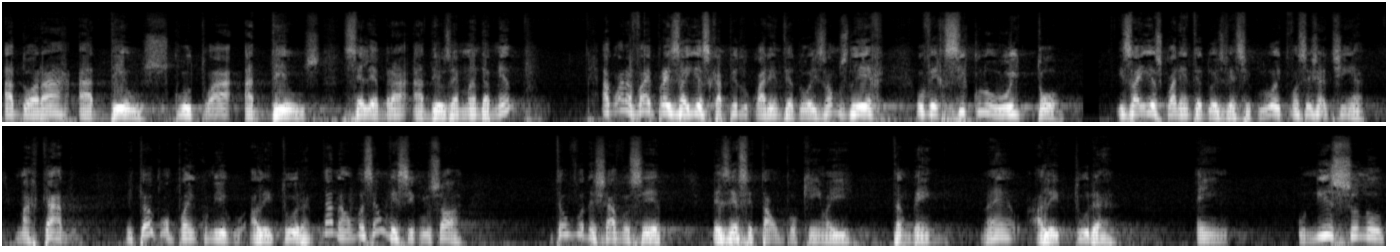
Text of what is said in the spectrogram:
adorar a Deus, cultuar a Deus, celebrar a Deus é mandamento? Agora vai para Isaías capítulo 42, vamos ler o versículo 8. Isaías 42, versículo 8, você já tinha marcado? Então acompanhe comigo a leitura. Não, não, você é um versículo só. Então vou deixar você exercitar um pouquinho aí também, né? A leitura em uníssono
